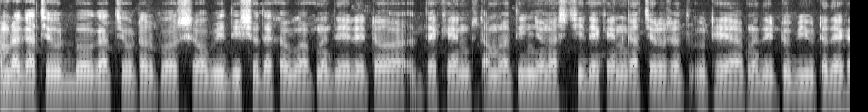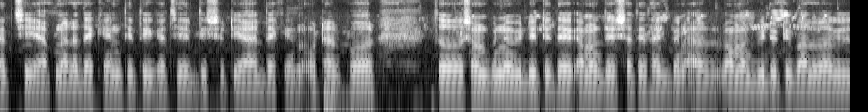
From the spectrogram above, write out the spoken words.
আমরা গাছে উঠবো, গাছে ওঠার পর সবই দৃশ্য দেখাবো আপনাদের। এটা দেখেন, আমরা তিনজন আসছি, দেখেন গাছের ওষুধ উঠে আপনাদের একটু ভিউটা দেখাচ্ছি। আপনারা দেখেন তেঁতুই গাছের দৃশ্যটি আর দেখেন ওঠার পর। তো সম্পূর্ণ ভিডিওটি আমাদের সাথে থাকবেন আর আমার ভিডিওটি ভালো লাগলে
